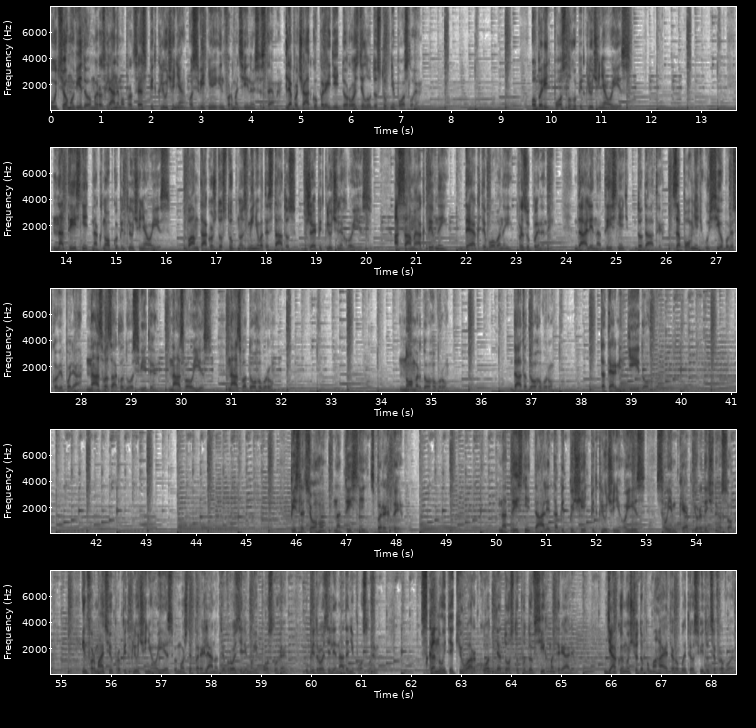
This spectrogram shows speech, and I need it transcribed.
У цьому відео ми розглянемо процес підключення освітньої інформаційної системи. Для початку перейдіть до розділу Доступні послуги. Оберіть послугу підключення ОІС. Натисніть на кнопку підключення ОІС. Вам також доступно змінювати статус вже підключених ОІС, а саме активний, деактивований, призупинений. Далі натисніть Додати. Заповніть усі обов'язкові поля: назва закладу освіти, назва ОІС, назва договору, номер договору, дата договору та термін дії договору. Після цього натисніть Зберегти. Натисніть далі та підпишіть підключені ОІС своїм КЕП юридичної особи. Інформацію про підключені ОІС ви можете переглянути в розділі Мої послуги у підрозділі Надані послуги. Скануйте QR-код для доступу до всіх матеріалів. Дякуємо, що допомагаєте робити освіту цифровою.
